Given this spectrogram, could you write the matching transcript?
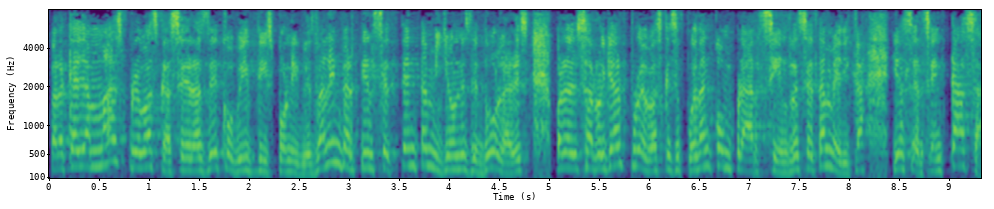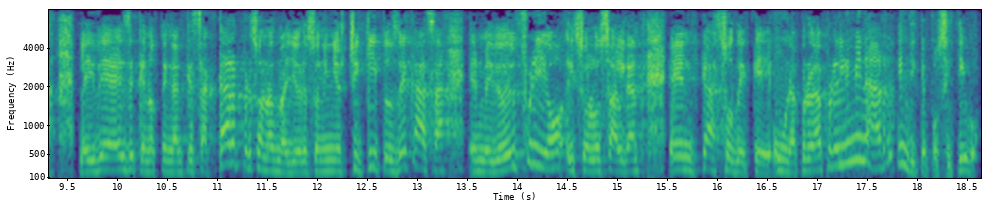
para que haya más pruebas caseras de COVID disponibles. Van a invertir 70 millones de dólares para desarrollar pruebas que se puedan comprar sin receta médica y hacerse en casa. La idea es de que no tengan que sacar personas mayores o niños chiquitos de casa en medio del frío y solo salgan en caso de que una prueba preliminar indique positivo.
